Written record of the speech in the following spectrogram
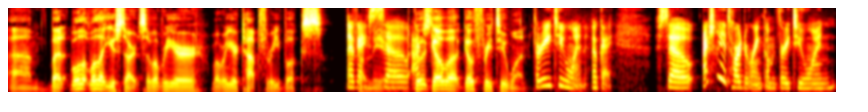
Um, but we'll we'll let you start. So what were your what were your top three books? Okay. the year? So go go uh, go three two one. Three, two, one. Okay. So actually, it's hard to rank them three, two, one,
